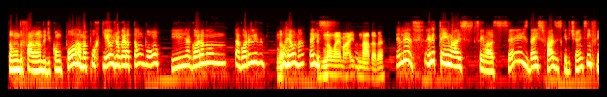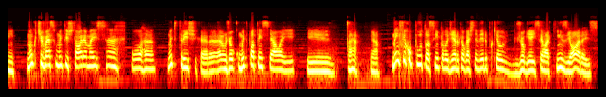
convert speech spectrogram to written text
Todo mundo falando de como, porra, mas por que o jogo era tão bom? E agora não. Agora ele Não. morreu, né? É isso. Não é mais nada, né? Ele, ele tem lá, sei lá, 6, 10 fases que ele tinha antes, enfim. Que tivesse muita história, mas, ah, porra, muito triste, cara. Era um jogo com muito potencial aí. E. Ah, é. Nem fico puto assim pelo dinheiro que eu gastei nele, porque eu joguei, sei lá, 15 horas.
